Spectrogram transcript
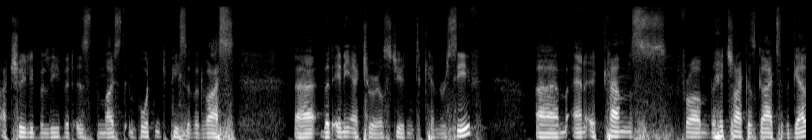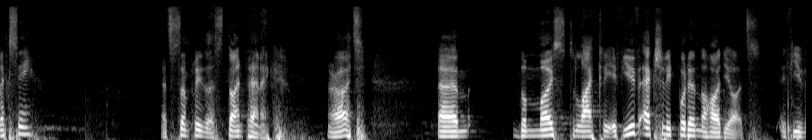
I truly believe it is the most important piece of advice uh, that any actuarial student can receive. Um, and it comes from The Hitchhiker's Guide to the Galaxy. It's simply this don't panic. All right? Um, the most likely, if you've actually put in the hard yards, if you've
